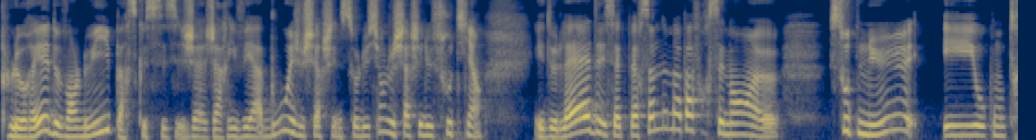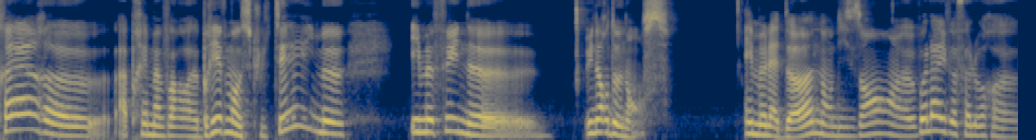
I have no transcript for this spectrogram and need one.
pleuré devant lui parce que j'arrivais à bout et je cherchais une solution, je cherchais du soutien et de l'aide et cette personne ne m'a pas forcément euh, soutenue et au contraire, euh, après m'avoir brièvement ausculté, il me il me fait une, euh, une ordonnance et me la donne en disant euh, voilà il va falloir euh,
